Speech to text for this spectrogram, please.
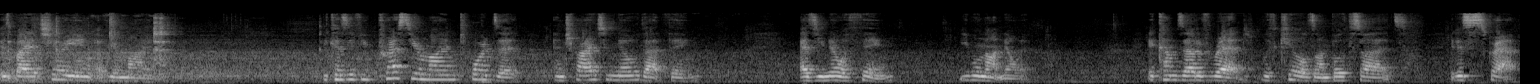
is by a cherrying of your mind. Because if you press your mind towards it and try to know that thing, as you know a thing, you will not know it. It comes out of red, with kills on both sides. It is scrap.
